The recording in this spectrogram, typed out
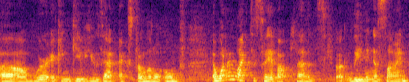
uh, where it can give you that extra little oomph. And what I like to say about planets uh, leaving a sign,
